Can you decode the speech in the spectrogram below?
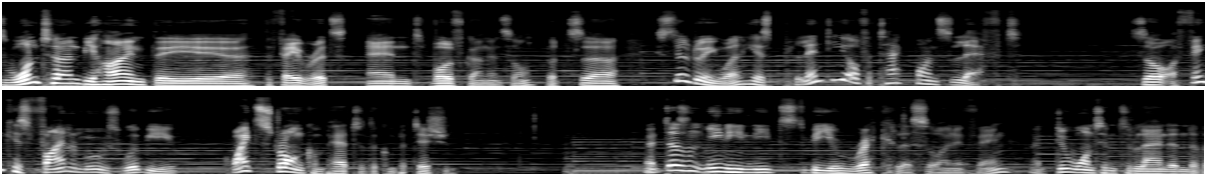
He's one turn behind the uh, the favorites and Wolfgang and so on, but uh, he's still doing well. He has plenty of attack points left. So I think his final moves will be quite strong compared to the competition. That doesn't mean he needs to be reckless or anything. I do want him to land in the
